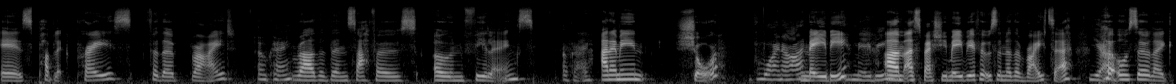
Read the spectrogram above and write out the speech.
is public praise for the bride Okay. rather than Sappho's own feelings. Okay. And I mean, sure, Why not? maybe, Maybe. um, especially maybe if it was another writer. Yeah. But also, like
